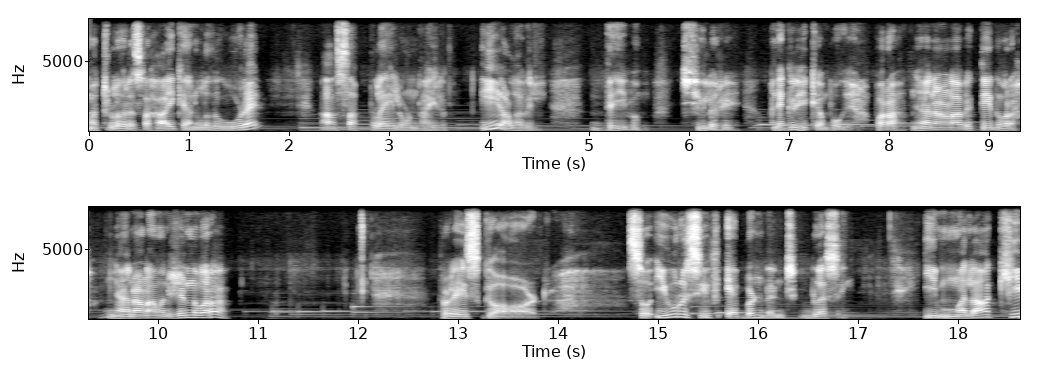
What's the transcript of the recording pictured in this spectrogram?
മറ്റുള്ളവരെ സഹായിക്കാനുള്ളത് കൂടെ ആ സപ്ലൈയിൽ ഉണ്ടായിരുന്നു. ഈ അളവിൽ ദൈവം ചിലരെ അനുഗ്രഹിക്കാൻ പോവുകയാണ്. പറ ഞാനാണ് ആ വ്യക്തി എന്ന് പറ. ഞാനാണ് ആ മനുഷ്യൻ എന്ന് പറ. Praise God so you receive abundant blessing ഈ മലാഖി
